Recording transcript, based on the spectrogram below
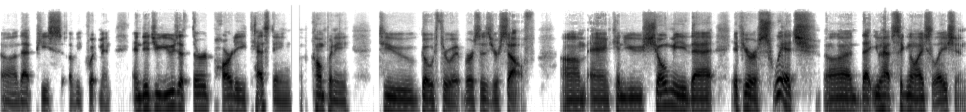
uh, that piece of equipment. And did you use a third party testing company to go through it versus yourself? Um, and can you show me that if you're a switch, uh, that you have signal isolation?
